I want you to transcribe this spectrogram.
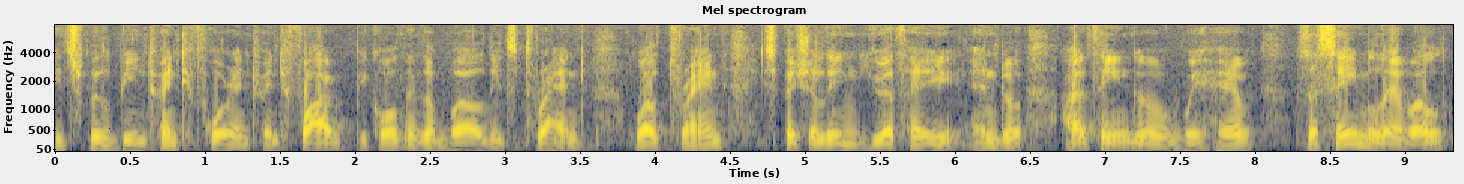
it will be in 24 and 25 because in the world it's trend, well trend, especially in USA. And uh, I think uh, we have the same level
